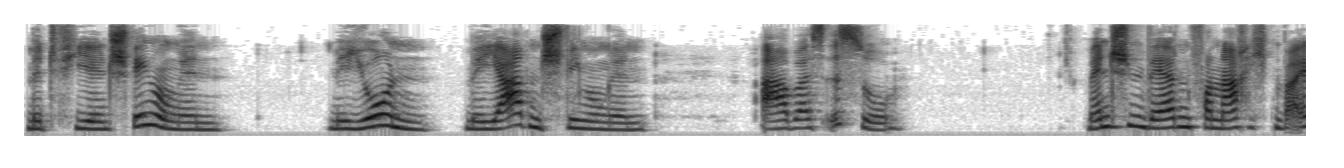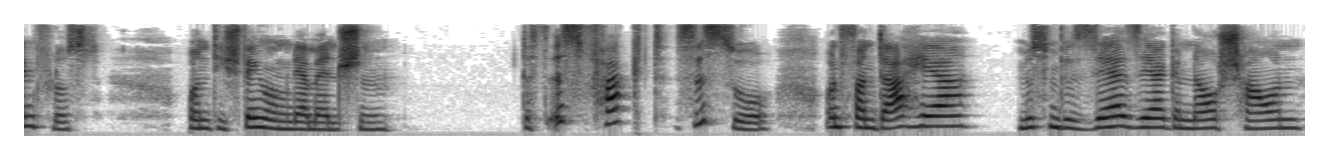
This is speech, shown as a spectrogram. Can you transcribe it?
Mit vielen Schwingungen. Millionen, Milliarden Schwingungen. Aber es ist so. Menschen werden von Nachrichten beeinflusst. Und die Schwingungen der Menschen. Das ist Fakt. Es ist so. Und von daher müssen wir sehr, sehr genau schauen,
